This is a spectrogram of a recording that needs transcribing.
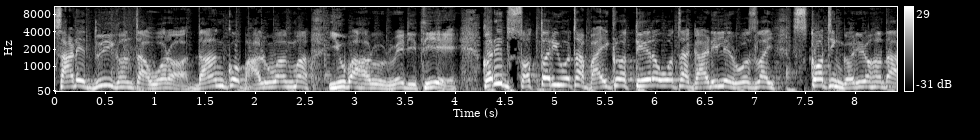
साढे दुई घण्टा वर दाङको भालुवाङमा युवाहरू रेडी थिए। करिब सत्तरीवटा बाइक र तेह्रवटा गाडीले रोजलाई स्कटिङ गरिरहँदा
